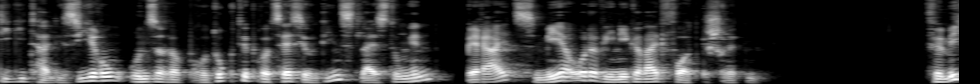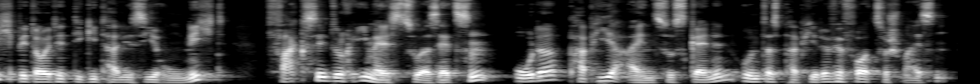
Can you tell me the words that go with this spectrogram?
Digitalisierung unserer Produkte, Prozesse und Dienstleistungen bereits mehr oder weniger weit fortgeschritten. Für mich bedeutet Digitalisierung nicht, Faxe durch E-Mails zu ersetzen oder Papier einzuscannen und das Papier dafür fortzuschmeißen.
